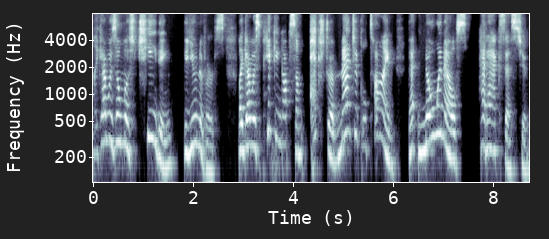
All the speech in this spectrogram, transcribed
like I was almost cheating the universe, like I was picking up some extra magical time that no one else had access to.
